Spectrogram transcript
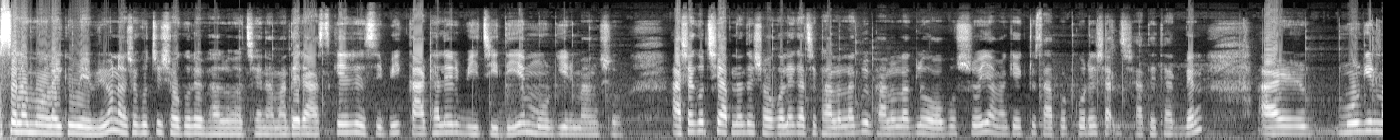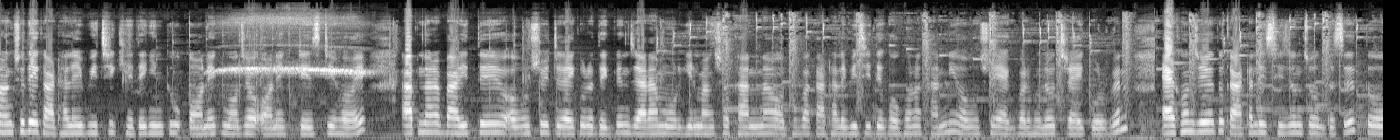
আসসালামু আলাইকুম এভরিওয়ান, আশা করছি সকলে ভালো আছেন। আমাদের আজকের রেসিপি কাঁঠালের বিচি দিয়ে মুরগির মাংস। আশা করছি আপনাদের সকলের কাছে ভালো লাগবে। ভালো লাগলে অবশ্যই আমাকে একটু সাপোর্ট করে সাথে থাকবেন। আর মুরগির মাংস দিয়ে কাঁঠালের বিচি খেতে কিন্তু অনেক মজা, অনেক টেস্টি হয়। আপনারা বাড়িতে অবশ্যই ট্রাই করে দেখবেন। যারা মুরগির মাংস খান না অথবা কাঁঠালের বিচি দিয়ে কখনো খাননি, অবশ্যই একবার হলেও ট্রাই করবেন। এখন যেহেতু কাঁঠালের সিজন চলতেছে, তো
